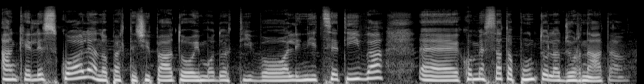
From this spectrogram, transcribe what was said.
Anche le scuole hanno partecipato in modo attivo all'iniziativa, eh, come è stata appunto la giornata?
